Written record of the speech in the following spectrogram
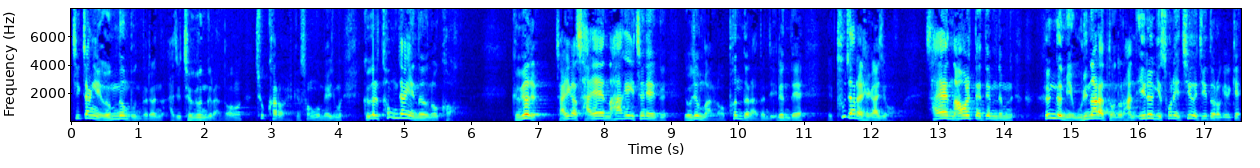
직장이 없는 분들은 아주 적은 거라도 축하로 이렇게 송금해주면 그걸 통장에 넣어놓고 그걸 자기가 사회에 나가기 전에 그 요즘 말로 펀드라든지 이런 데 투자를 해가지고 사회에 나올 때 되면 현금이 우리나라 돈으로 한 1억이 손에 쥐어지도록 이렇게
